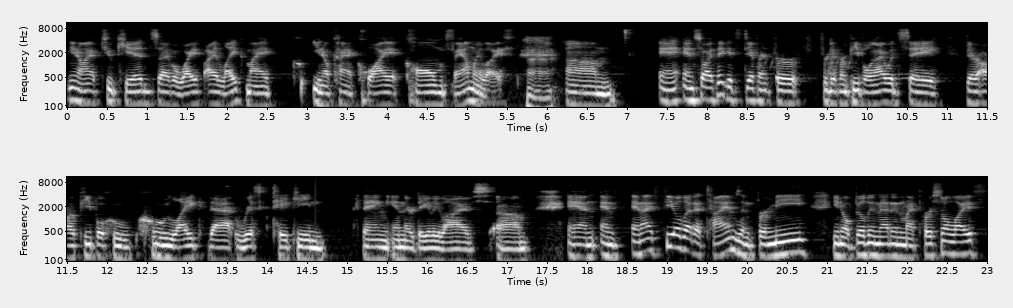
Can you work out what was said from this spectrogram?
you know, I have two kids. I have a wife. I like my you know kind of quiet, calm family life. Uh-huh. Um, and, and so I think it's different for for different people. And I would say there are people who who like that risk taking thing in their daily lives. Um, and and and I feel that at times, and for me, you know, building that in my personal life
